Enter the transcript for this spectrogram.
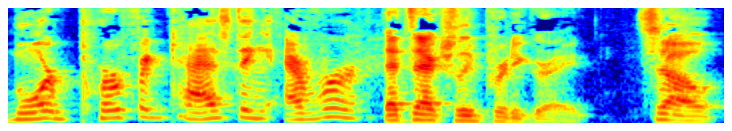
more perfect casting ever? That's actually pretty great. So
